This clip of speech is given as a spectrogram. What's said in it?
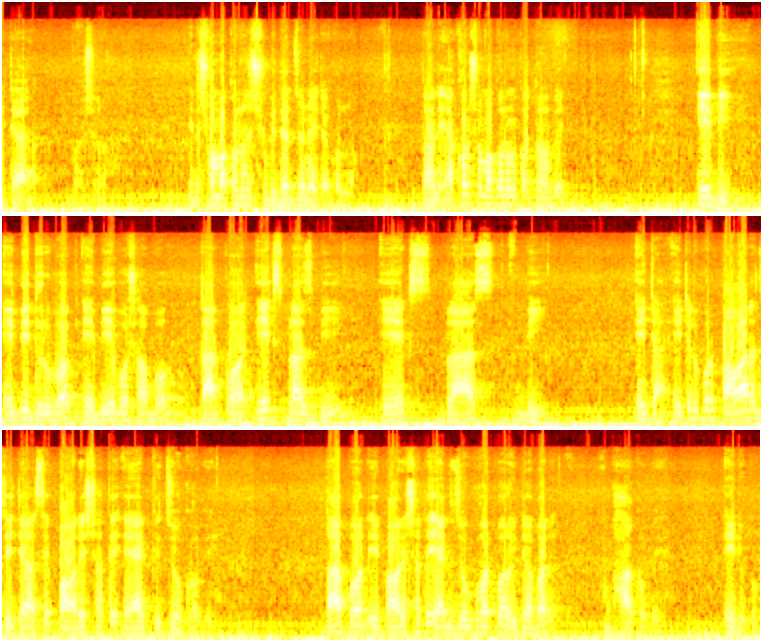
এটা বসালাম এটা সমাকলনের সুবিধার জন্য এটা করলাম। তাহলে এখন সমাকলন কত হবে এ বি এ বি ধ্রুবক এ বি এ বসাবো। তারপর X plus B X plus B এইটা, এইটার উপর পাওয়ার যেটা আছে পাওয়ারের সাথে এক যোগ হবে। তারপর এই পাওয়ারের সাথে এক যোগ হওয়ার পর ওইটা আবার ভাগ হবে। এইরকম।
